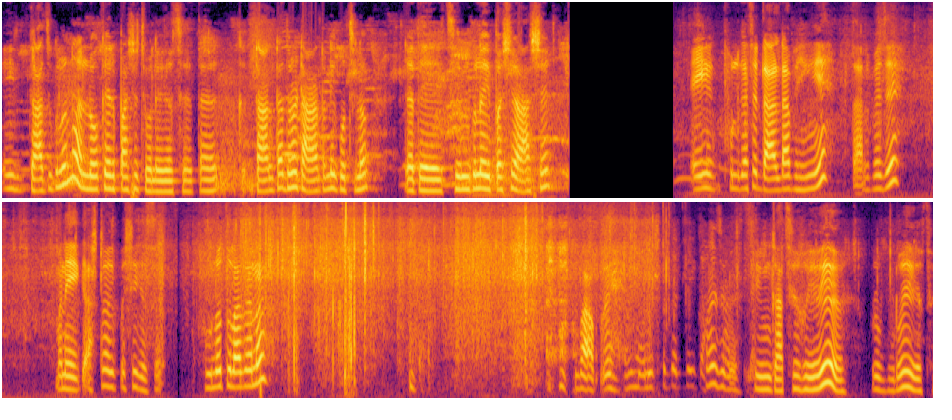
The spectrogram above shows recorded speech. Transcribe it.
এই গাছগুলো না লোকের পাশে চলে গেছে। তা ডালটা ধরে টানাটানি করছিল যাতে সিমগুলো এই পাশে আসে। এই ফুল গাছের ডালটা ভেঙে তারপরে যে মানে এই গাছটা ওই পাশে গেছে। ফুলও তোলা যায় না। বাপরে। হয়ে যাবে। সিম গাছে হয়ে পুরো বুড়ো হয়ে গেছে।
